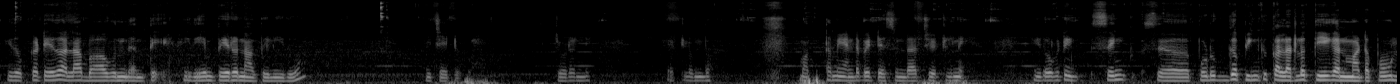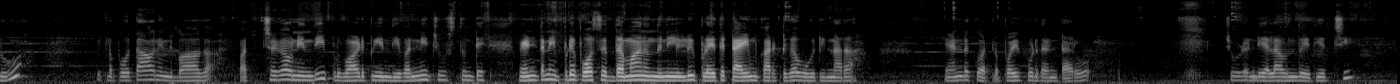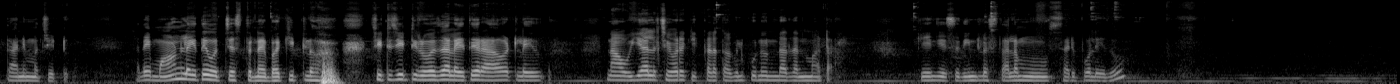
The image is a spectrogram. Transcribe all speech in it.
ఇది ఒక్కటేదో అలా బాగుంది అంతే ఇదేం పేరో నాకు తెలియదు ఈ చెట్టు. చూడండి ఎట్లుందో. మొత్తం ఎండబెట్టేసి ఉండారు చెట్లని. ఇదొకటి సింక్ పొడుగ్గా పింక్ కలర్లో తీగ అనమాట పూలు. ఇట్లా పోతా ఉనింది బాగా. పచ్చగా ఉన్నింది ఇప్పుడు వాడిపోయింది. ఇవన్నీ చూస్తుంటే వెంటనే ఇప్పుడే పోసేద్దామా అని ఉంది నీళ్ళు. ఇప్పుడైతే టైం కరెక్ట్గా ఒకటిన్నర. ఎండకు అట్లా పోయకూడదంటారు. చూడండి ఎలా ఉందో ఇది వచ్చి దానిమ్మ చెట్టు. అదే మామూలు అయితే వచ్చేస్తున్నాయి బకెట్లో. చిట్టి చిట్టి రోజాలు అయితే రావట్లేదు. నా ఉయ్యాల చివరికి ఇక్కడ తగులుకుని ఉన్నదన్నమాట. ఏం చేసేది ఇంట్లో స్థలము సరిపోలేదు.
